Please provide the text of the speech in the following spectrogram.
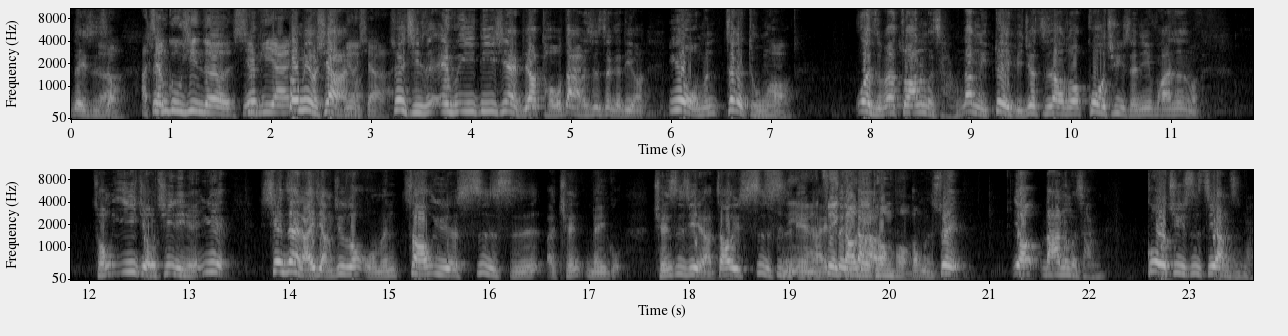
类似这种啊，僵固性的 CPI 都没有下来，没有下来。所以其实 FED 现在比较头大的是这个地方，因为我们这个图哈，为什么要抓那么长？让你对比就知道说过去曾经发生什么。从一九七零年，因为现在来讲就是说我们遭遇了四十呃全美国。全世界啊遭遇四十年来最高的通膨。通膨，所以要拉那么长。过去是这样子嘛，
